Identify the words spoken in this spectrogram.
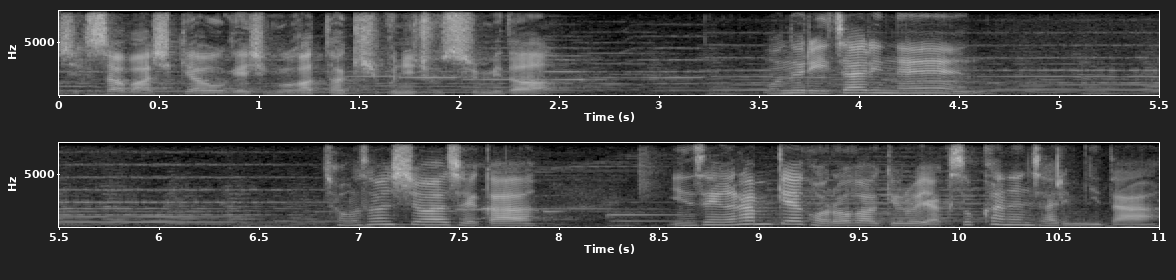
식사 맛있게 하고 계신 것 같아 기분이 좋습니다 오늘 이 자리는 정선 씨와 제가 인생을 함께 걸어가기로 약속하는 자리입니다.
